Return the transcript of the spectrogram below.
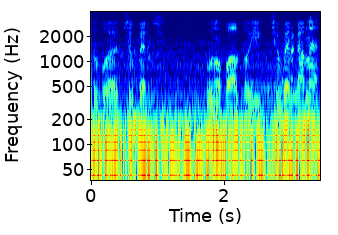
după ciuperci, unul pe altul. E ciuperca mea.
